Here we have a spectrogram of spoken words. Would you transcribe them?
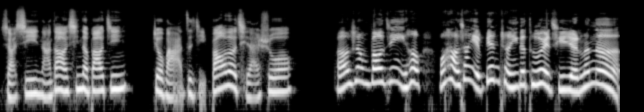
小希拿到新的包巾，就把自己包了起来，说：“包上包巾以后，我好像也变成一个土耳其人了呢。”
